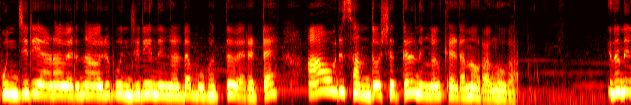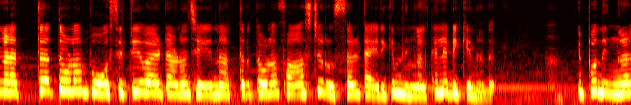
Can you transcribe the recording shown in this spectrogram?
പുഞ്ചിരിയാണോ വരുന്നത് ആ ഒരു പുഞ്ചിരി നിങ്ങളുടെ മുഖത്ത് വരട്ടെ ആ ഒരു സന്തോഷത്തിൽ നിങ്ങൾ കിടന്നുറങ്ങുക. ഇത് നിങ്ങൾ എത്രത്തോളം പോസിറ്റീവായിട്ടാണോ ചെയ്യുന്നത് അത്രത്തോളം ഫാസ്റ്റ് റിസൾട്ട് ആയിരിക്കും നിങ്ങൾക്ക് ലഭിക്കുന്നത്. ഇപ്പോൾ നിങ്ങൾ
